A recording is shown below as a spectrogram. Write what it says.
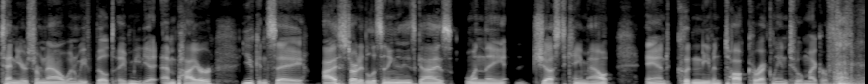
10 years from now when we've built a media empire you can say i started listening to these guys when they just came out and couldn't even talk correctly into a microphone.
